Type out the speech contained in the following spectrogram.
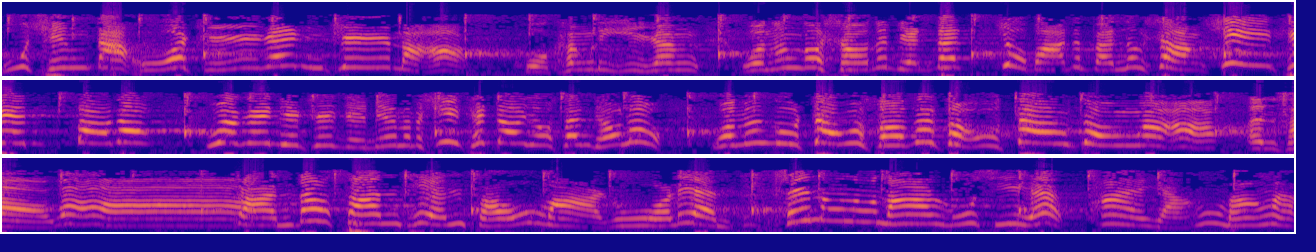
无情大火指人之马，火坑里一扔，我能够守得扁担，就把这板凳上西天大道。我给你指指明，那么西天道有三条路，我能够照我嫂子走当中啊，恩嫂啊！赶到三天走马入殓，谁能够拿芦鞋太阳蒙啊？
